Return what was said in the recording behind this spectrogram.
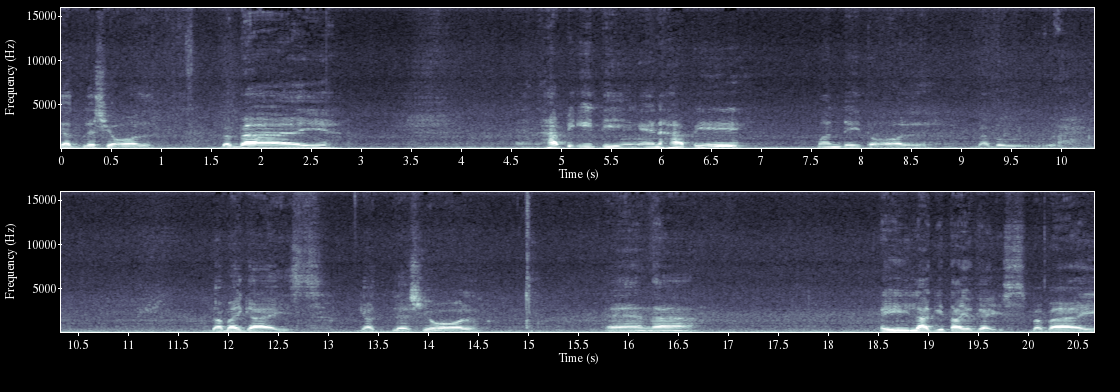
God bless you all. Bye-bye. And happy eating and happy Monday to all. Babu. Bye bye guys. God bless you all. And uh, ay lagi tayo guys. Bye bye.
